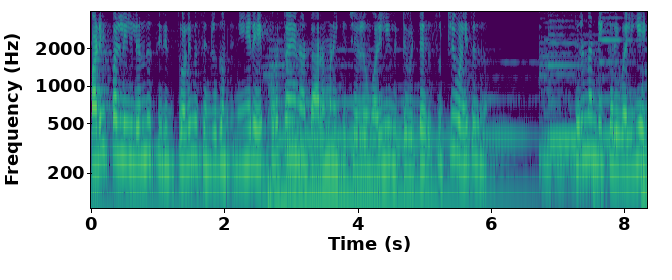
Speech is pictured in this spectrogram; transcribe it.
படைப்பள்ளியிலிருந்து சிறிது தொலைவு சென்றதும் நேரே புறத்தாய நாட்டு அரண்மனைக்கு செல்லும் வழியை விட்டுவிட்டு சுற்றி வளைத்து திருநந்திக்கரை வழியே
